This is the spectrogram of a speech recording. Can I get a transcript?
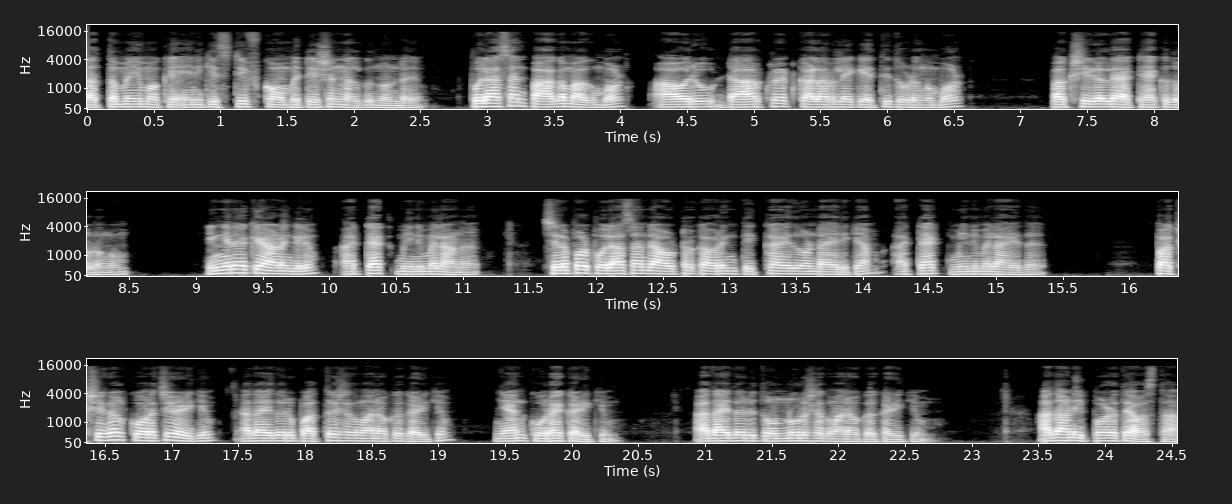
തത്തമ്മയും ഒക്കെ എനിക്ക് സ്റ്റിഫ് കോമ്പറ്റീഷൻ നൽകുന്നുണ്ട്. പുലാസാൻ പാകമാകുമ്പോൾ ആ ഒരു ഡാർക്ക് റെഡ് കളറിലേക്ക് എത്തി തുടങ്ങുമ്പോൾ പക്ഷികളുടെ അറ്റാക്ക് തുടങ്ങും. ഇങ്ങനെയൊക്കെ ആണെങ്കിലും അറ്റാക്ക് മിനിമലാണ് ചിലപ്പോൾ പുലാസാന്റെ ഔട്ടർ കവറിംഗ് തിക്കായതുകൊണ്ടായിരിക്കാം അറ്റാക്ക് മിനിമലായത് പക്ഷികൾ കുറച്ച് കഴിക്കും അതായത് ഒരു പത്ത് ശതമാനമൊക്കെ കഴിക്കും ഞാൻ കുറേ കഴിക്കും. അതായത് ഒരു തൊണ്ണൂറ് ശതമാനമൊക്കെ കഴിക്കും. അതാണ് ഇപ്പോഴത്തെ അവസ്ഥ.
